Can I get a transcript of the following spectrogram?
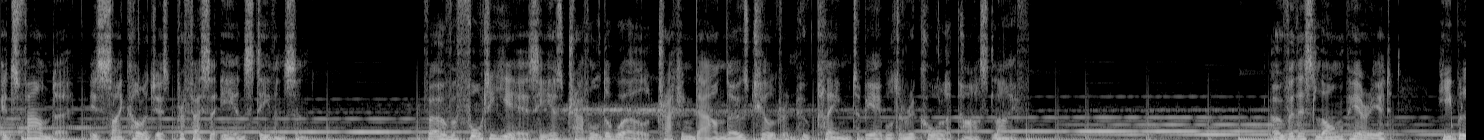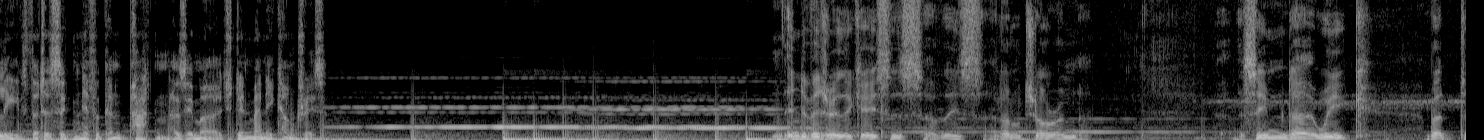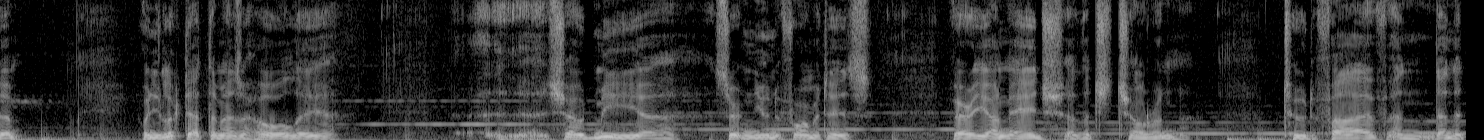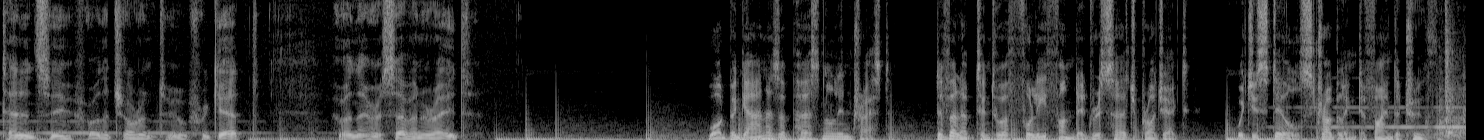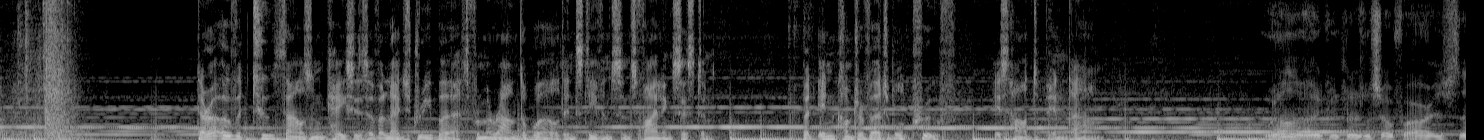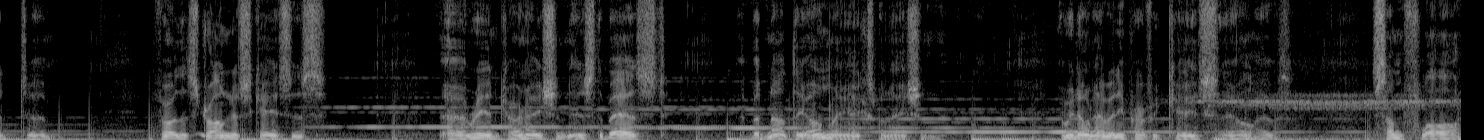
Its founder is psychologist Professor Ian Stevenson. For over 40 years, he has traveled the world tracking down those children who claim to be able to recall a past life. Over this long period, he believes that a significant pattern has emerged in many countries. Individually, the cases of these little children seemed uh, weak, but um, when you looked at them as a whole, they uh, uh showed me uh, certain uniformities. Very young age of the ch children, two to five, and then the tendency for the children to forget when they were seven or eight. What began as a personal interest developed into a fully funded research project, which is still struggling to find the truth. There are over 2,000 cases of alleged rebirth from around the world in Stevenson's filing system, but incontrovertible proof is hard to pin down. Well, my conclusion so far is that um, for the strongest cases, uh, reincarnation is the best, but not the only explanation. We don't have any perfect case. They all have some flaw.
